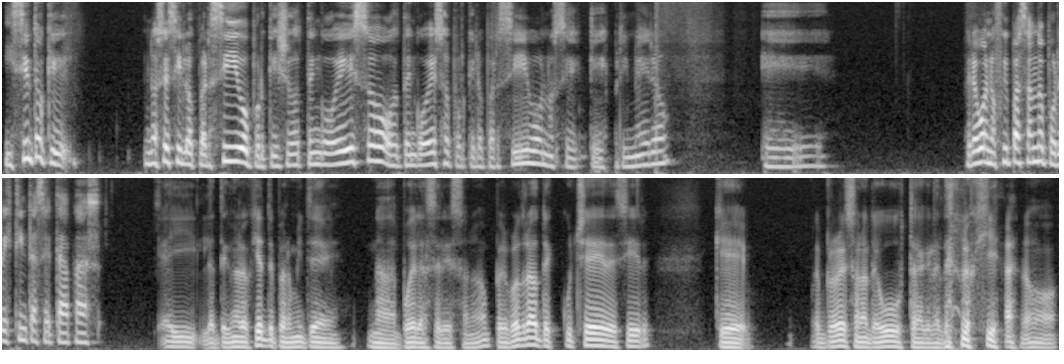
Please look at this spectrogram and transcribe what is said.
y siento que, no sé si lo percibo porque yo tengo eso o tengo eso porque lo percibo, no sé qué es primero. Eh, pero bueno, fui pasando por distintas etapas. Y la tecnología te permite, nada, poder hacer eso, ¿no? Pero por otro lado te escuché decir que el progreso no te gusta, que la tecnología no,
